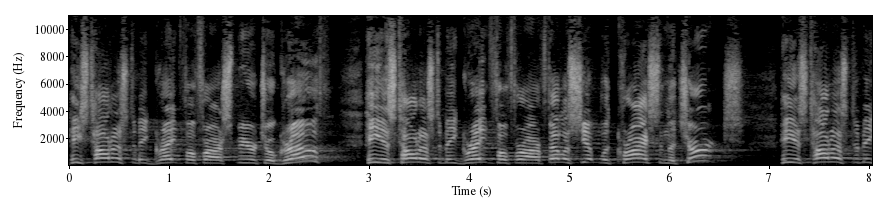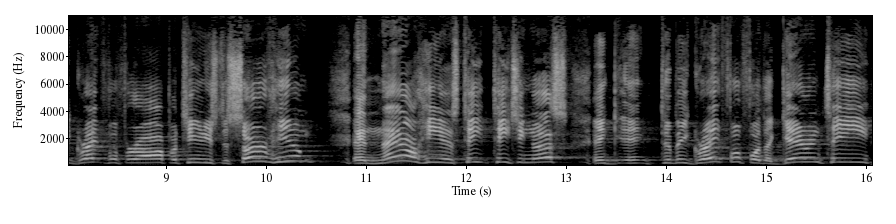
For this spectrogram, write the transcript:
He's taught us to be grateful for our spiritual growth, He has taught us to be grateful for our fellowship with Christ in the church. He has taught us to be grateful for our opportunities to serve Him. And now He is te- teaching us and, and to be grateful for the guarantee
